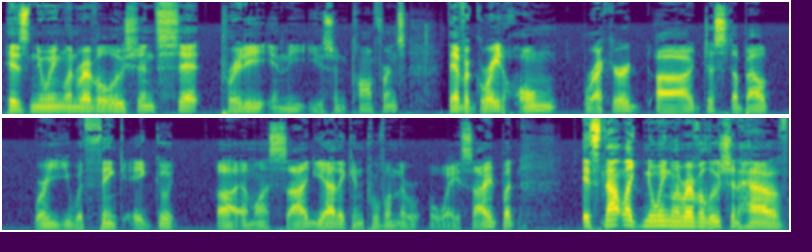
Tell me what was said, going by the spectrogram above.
His New England Revolution sit pretty in the Eastern Conference. They have a great home record, uh, just about where you would think a good uh, MLS side. Yeah, they can improve on the away side, but it's not like New England Revolution have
